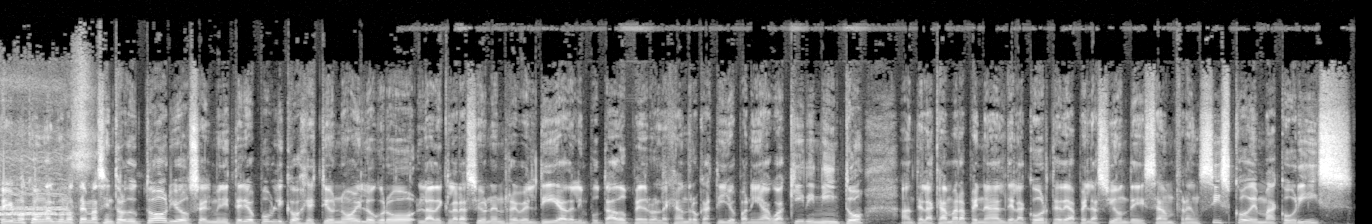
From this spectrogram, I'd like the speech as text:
Seguimos con algunos temas introductorios. El Ministerio Público gestionó y logró la declaración en rebeldía del imputado Pedro Alejandro Castillo Paniagua Quirinito ante la Cámara Penal de la Corte de Apelación de San Francisco de Macorís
